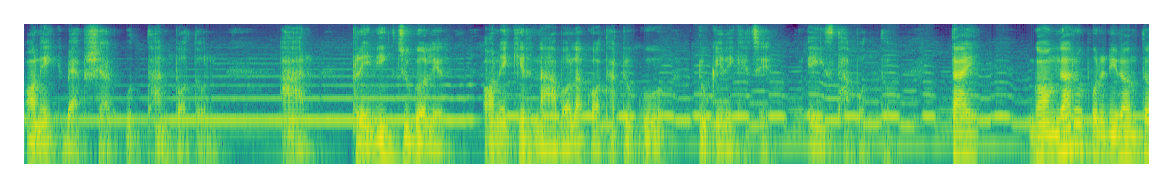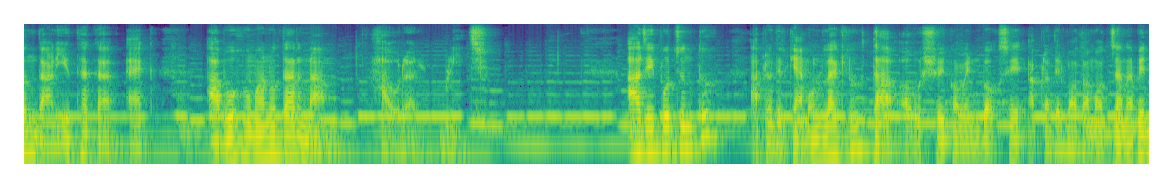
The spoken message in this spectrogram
অনেক ব্যবসার উত্থান পতন। আর প্রেমিক যুগলের অনেকের না বলা কথাটুকু টুকে রেখেছে এই স্থাপত্য। তাই গঙ্গার উপরে নিরন্তর দাঁড়িয়ে থাকা এক আবহমানতার নাম হাওড়ার ব্রিজ। আজ এই পর্যন্ত আপনাদের কেমন লাগল তা অবশ্যই কমেন্ট বক্সে আপনাদের মতামত জানাবেন,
